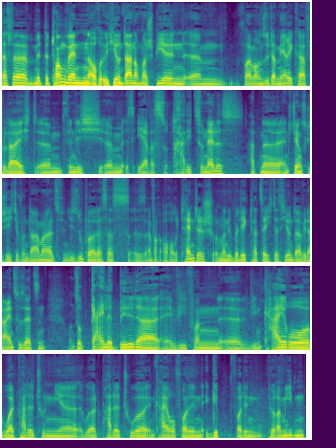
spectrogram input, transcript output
dass wir mit Betonwänden auch hier und da nochmal spielen, ähm, vor allem auch in Südamerika vielleicht, ähm, finde ich, ähm, ist eher was so Traditionelles, hat eine Entstehungsgeschichte von damals, finde ich super, dass das, das ist einfach auch authentisch und man überlegt tatsächlich, das hier und da wieder einzusetzen. Und so geile Bilder wie von, äh, wie in Kairo, World Paddle Turnier, World Paddle Tour in Kairo vor den Ägypten, vor den Pyramiden,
